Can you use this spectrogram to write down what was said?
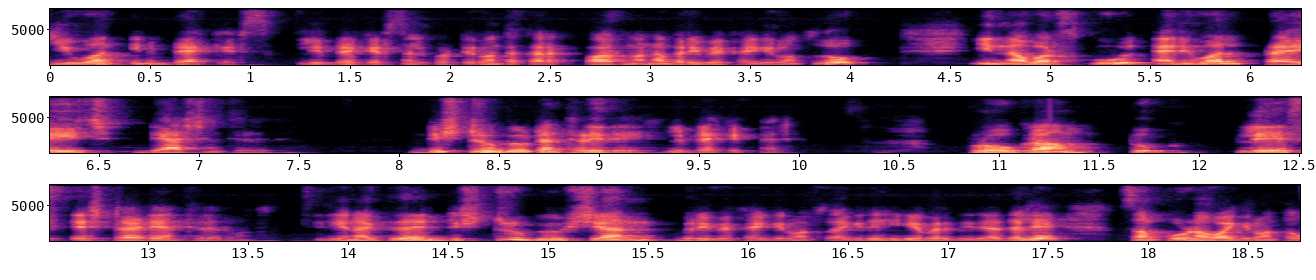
given in brackets ಇಲ್ಲಿ ಬ್ರಾಕೆಟ್ಸ್ನಲ್ಲಿ ಕೊಟ್ಟಿರುವಂತಹ ಕರೆಕ್ಟ್ ಫಾರ್ಮ್ ಅನ್ನ ಬರಿಬೇಕಾಗಿರುವಂಥದ್ದು in our school annual prize dash ಅಂತ ಹೇಳಿದೆ. ಡಿಸ್ಟ್ರಿಬ್ಯೂಟ್ ಅಂತ ಹೇಳಿದೆ ಇಲ್ಲಿ ಬ್ರಾಕೆಟ್ನಲ್ಲಿ. ಪ್ರೋಗ್ರಾಮ್ ಟುಕ್ ಪ್ಲೇಸ್ ಎಸ್ಟರ್ಡೆ ಅಂತ ಹೇಳಿರುವಂಥದ್ದು. ಇದೇನಾಗ್ತದೆ ಡಿಸ್ಟ್ರಿಬ್ಯೂಷನ್ ಬರಿಬೇಕಾಗಿರುವಂತದ್ದಾಗಿದೆ. ಹೀಗೆ ಬರೆದಿದೆ. ಅದರಲ್ಲಿ ಸಂಪೂರ್ಣವಾಗಿರುವಂತಹ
